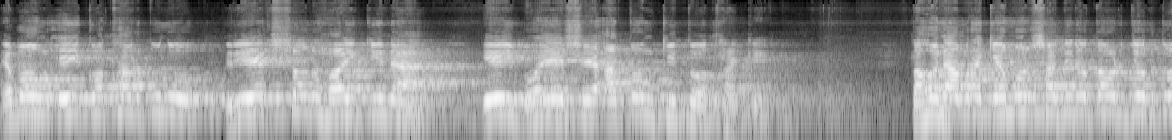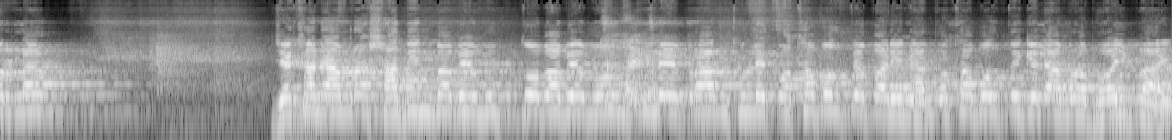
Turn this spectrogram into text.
এবং এই কথার কোনো রিয়াকশন হয় কিনা, এই ভয়ে সে আতঙ্কিত থাকে। তাহলে আমরা কেমন স্বাধীনতা অর্জন করলাম? যেখানে আমরা স্বাধীনভাবে, মুক্তভাবে মন খুলে, প্রাণ খুলে কথা বলতে পারি না, কথা বলতে গেলে আমরা ভয় পাই।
